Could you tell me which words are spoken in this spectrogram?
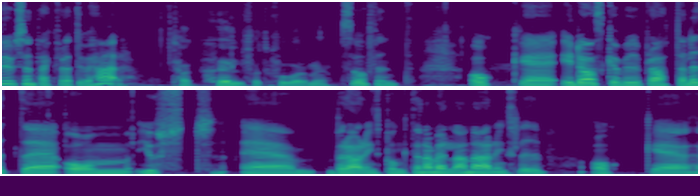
Tusen tack för att du är här. Tack själv för att du får vara med. Så fint. Och eh, idag ska vi prata lite om just eh, beröringspunkterna mellan näringsliv och eh,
